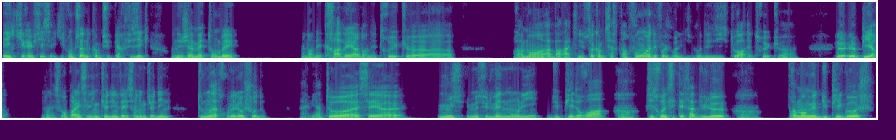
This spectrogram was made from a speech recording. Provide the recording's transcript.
et qui réussissent et qui fonctionnent comme super physique. On n'est jamais tombé dans des travers, dans des trucs euh, vraiment à baratine, soit comme certains font. Hein. Des fois, je vois, des histoires, des trucs. Euh. Le, pire, j'en ai souvent parlé, c'est LinkedIn. Vous allez sur LinkedIn, tout le monde a trouvé l'eau chaude. Ah, bientôt, c'est je me suis levé de mon lit, du pied droit. Oh, j'ai trouvé que c'était fabuleux. Oh, vraiment mieux que du pied gauche.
